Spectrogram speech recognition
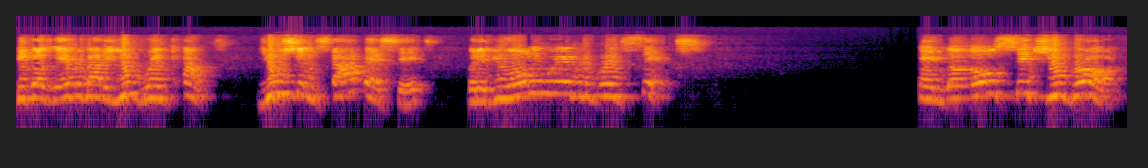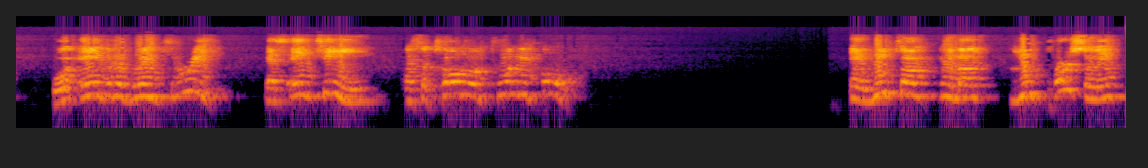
Because everybody you bring counts. You shouldn't stop at six, but if you only were able to bring six, and those six you brought were able to bring three, that's 18, that's a total of 24. And we're talking about you personally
